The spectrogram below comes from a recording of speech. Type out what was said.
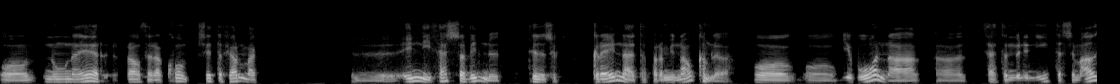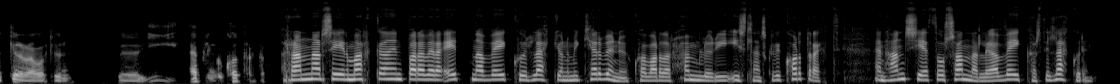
og núna er ráð þeirra að setja fjármagn uh, inn í þessa vinnu til þess að greina þetta bara mjög nákvæmlega og, og ég vona að, að þetta muni nýta sem aðgerðar áallun uh, í eflingu kontrakta. Hrannar segir markaðinn bara vera einna veiku hlekkjónum í kerfinu hvað varðar hömlur í íslenskri kontrækt en hann sé þó sannarlega veikast í hlekkurinn.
